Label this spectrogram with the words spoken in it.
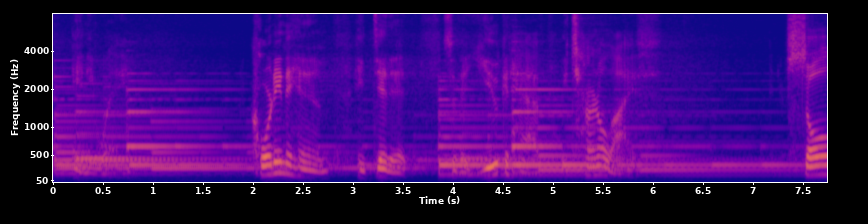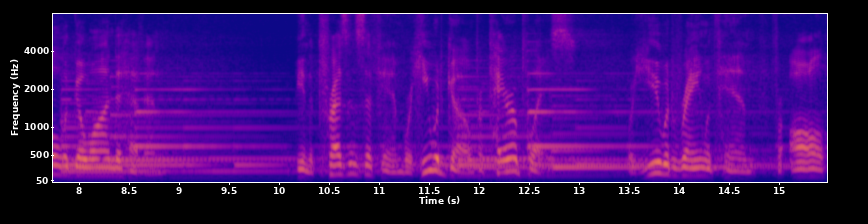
anyway. According to him, he did it so that you could have eternal life. Your soul would go on to heaven, be in the presence of him, where he would go, prepare a place where you would reign with him for all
